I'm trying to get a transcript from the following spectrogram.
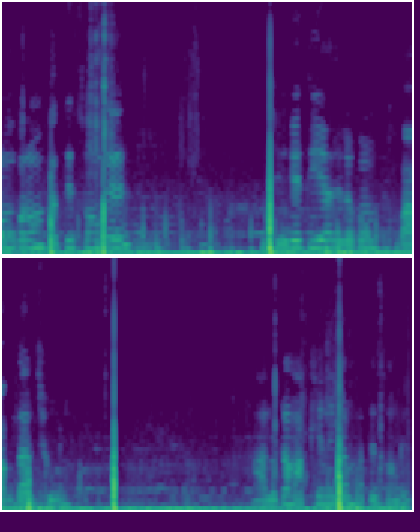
গরম গরম ভাতের সঙ্গে ঝিঙে দিয়ে আর এরকম বাগদার ঝোল। আলুটা মাখিয়ে নিলাম ভাতের সঙ্গে।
